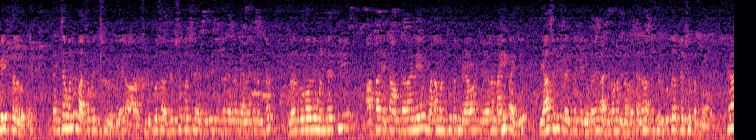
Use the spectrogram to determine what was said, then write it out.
वेट करत होते त्यांच्यामध्ये भाजपा दिसून होते सिडकोचं अध्यक्षपद शि- शिंदे शिंदे यांना मिळाल्याच्या नंतर भरत गोगावले म्हणतात की आता एका आमदाराने मला मंत्रिपद मिळावं मिळालं नाही पाहिजे यासाठी प्रयत्न केले होते आणि राजीनामा दिला होता. त्यांना आता सिडकोचं अध्यक्षपद मिळालं. या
